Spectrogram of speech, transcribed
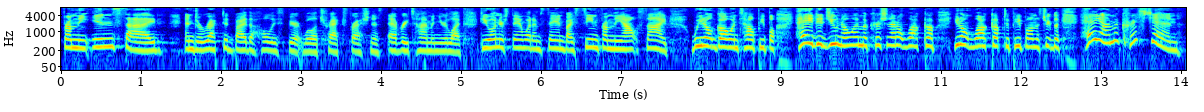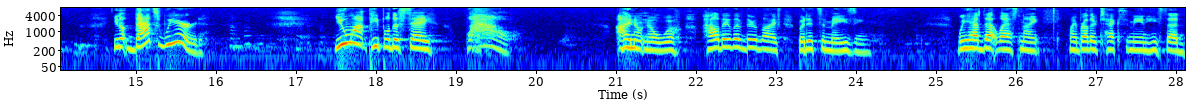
from the inside, and directed by the Holy Spirit will attract freshness every time in your life. Do you understand what I'm saying by seen from the outside? We don't go and tell people, hey, did you know I'm a Christian? I don't walk up, you don't walk up to people on the street like, hey, I'm a Christian. You know, that's weird. You want people to say, wow, I don't know how they live their life, but it's amazing. We had that last night. My brother texted me and he said,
